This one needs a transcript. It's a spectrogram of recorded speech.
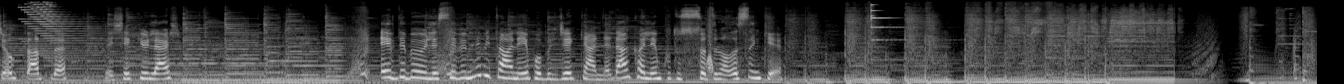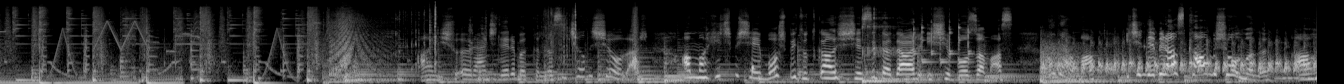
çok tatlı. Teşekkürler. Evde böyle sevimli bir tane yapabilecekken neden kalem kutusu satın alasın ki? Ay şu öğrencilere bakın nasıl çalışıyorlar. Ama hiçbir şey boş bir tutkal şişesi kadar işi bozamaz. Hadi ama içinde biraz kalmış olmalı. Ah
